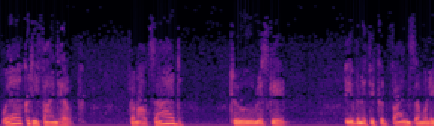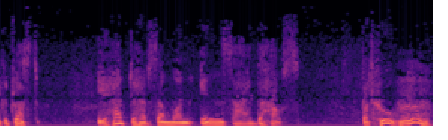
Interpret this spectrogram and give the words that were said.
Where could he find help? From outside? Too risky. Even if he could find someone he could trust. He had to have someone inside the house. But who? R-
